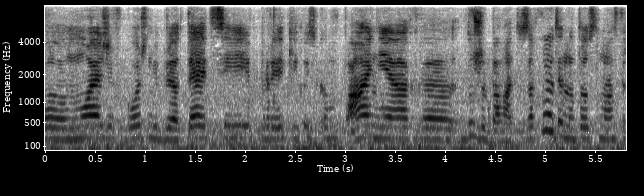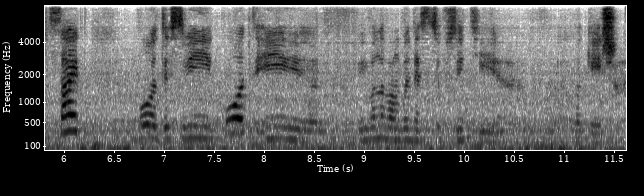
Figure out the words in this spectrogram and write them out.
о, майже в кожній бібліотеці, при якихось компаніях. е, Дуже багато. Заходите на Toastmaster сайт, вводите свій код і, і воно вам видасть всі ті е, локейшени.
